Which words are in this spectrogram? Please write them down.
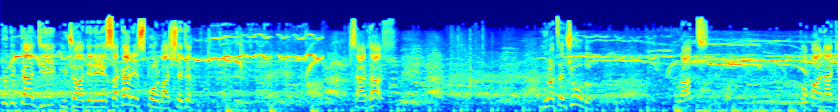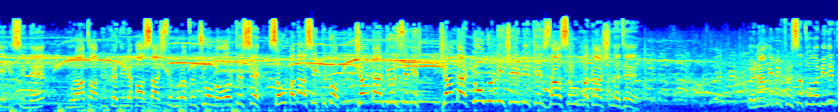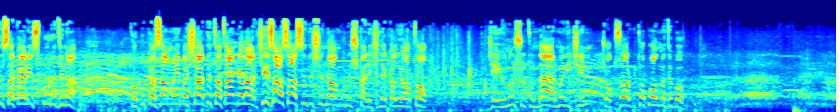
İlk düdük geldi. Mücadeleye Sakaryaspor başladı. Serdar. Murat Acıoğlu. Murat. Top hala kendisinde. Murat Abdülkadir'le paslaştı. Murat Acıoğlu ortası. Savunmadan sekti top. Canberk Özdemir. Canberk doldurdu içeri bir kez daha savunma karşıladı. Önemli bir fırsat olabilirdi Sakaryaspor adına. Topu kazanmayı başardı Tatangalar. Ceza sahası dışından vuruş kalecide kalıyor top. Ceyhun'un şutunda Erman için çok zor bir top olmadı bu.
